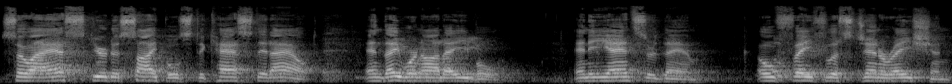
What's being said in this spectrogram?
So I asked your disciples to cast it out, and they were not able. And he answered them, O faithless generation,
